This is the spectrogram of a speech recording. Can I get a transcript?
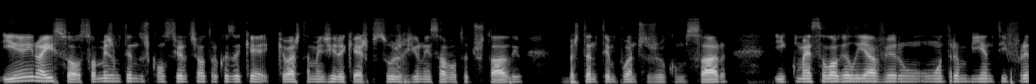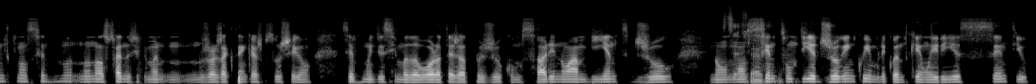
E, e não é isso, só, só mesmo tendo os concertos, há outra coisa que, é, que eu acho também gira, que é as pessoas reúnem-se à volta do estádio, bastante tempo antes do jogo começar e começa logo ali a haver um, um outro ambiente diferente que não se sente no, no nosso estádio. No Jorge que tem que as pessoas chegam sempre muito em cima da hora, até já depois do jogo começar, e não há ambiente de jogo, não, não se sente um dia de jogo em Coimbra, enquanto quem Leiria se sentiu.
